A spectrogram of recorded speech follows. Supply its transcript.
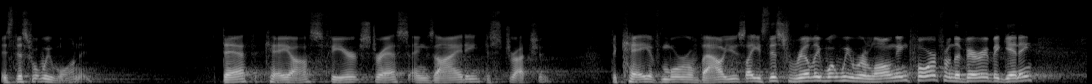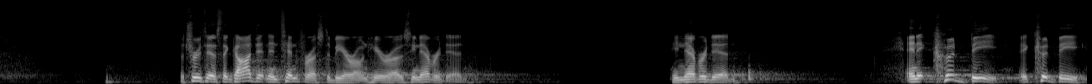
Is this what we wanted? Death, chaos, fear, stress, anxiety, destruction, decay of moral values. Like, is this really what we were longing for from the very beginning? The truth is that God didn't intend for us to be our own heroes. He never did. He never did. And it could be, it could be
